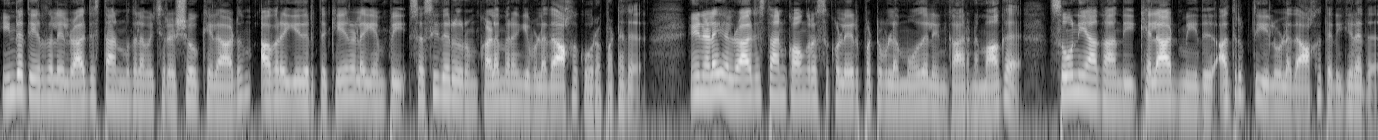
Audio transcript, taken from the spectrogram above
இந்த தேர்தலில் ராஜஸ்தான் முதலமைச்சர் அசோக் கெலாடும் அவரை எதிர்த்து கேரள எம்பி சசிதரூரும் களமிறங்கியுள்ளதாக கூறப்பட்டது. இந்நிலையில் ராஜஸ்தான் காங்கிரசுக்குள் ஏற்பட்டுள்ள மோதலின் காரணமாக சோனியா காந்தி கெலாட் மீது அதிருப்தியில் உள்ளதாக தெரிகிறது.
